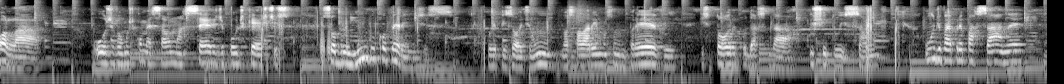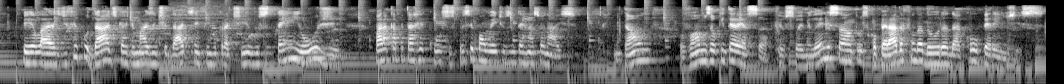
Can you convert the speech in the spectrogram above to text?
Olá! Hoje vamos começar uma série de podcasts sobre o mundo Cooperenses. O episódio 1 nós falaremos um breve histórico da, da instituição, onde vai prepassar né, pelas dificuldades que as demais entidades sem fins lucrativos têm hoje para captar recursos, principalmente os internacionais. Então, vamos ao que interessa. Eu sou Emilene Santos, cooperada fundadora da Cooperenges.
